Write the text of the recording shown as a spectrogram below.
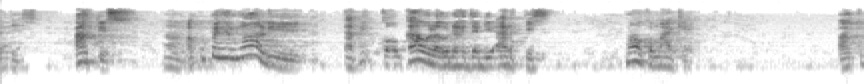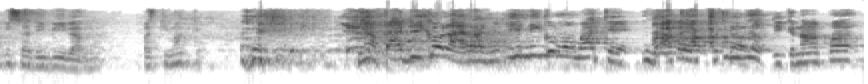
artis Artis. Hmm. Aku pengen kali. tapi kok kau lah udah jadi artis mau kau make Aku bisa dibilang pasti make. kenapa tadi kau larang ini kau mau make Enggak, aku, aku, aku ngerti kenapa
